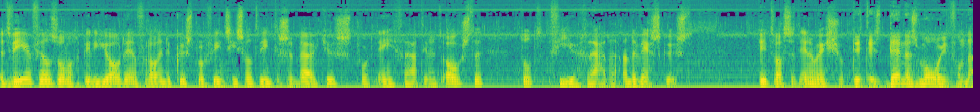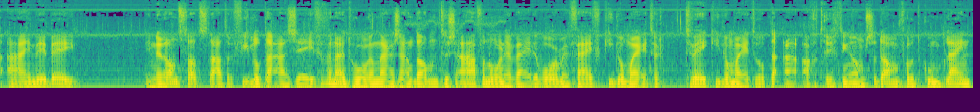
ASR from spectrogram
Het weer, veel zonnige perioden en vooral in de kustprovincies wat winterse buitjes. Het wordt 1 graad in het oosten tot 4 graden aan de westkust. Dit was het NOS Show. Dit is Dennis Mooi van de ANWB. In de Randstad staat er file op de A7 vanuit Horen naar Zaandam... tussen Avenhoorn en Weidewormen 5 kilometer. 2 kilometer op de A8 richting Amsterdam voor het Koenplein.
